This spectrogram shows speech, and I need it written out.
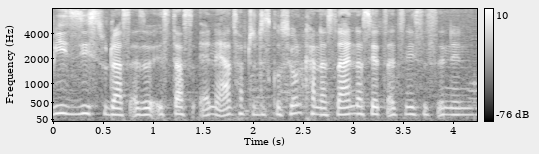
wie siehst du das? Also ist das eine ernsthafte Diskussion? Kann das sein, dass jetzt als nächstes in den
